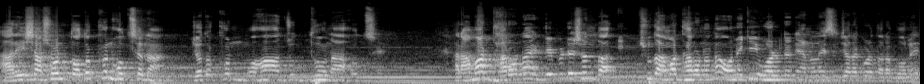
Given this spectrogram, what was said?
আর এই শাসন ততক্ষণ হচ্ছে না যতক্ষণ মহাযুদ্ধ না হচ্ছে। আর আমার ধারণা ইন্টারপ্রিটেশন বা শুধু আমার ধারণা না, অনেকেই ওয়ার্ল্ডের অ্যানালাইসিস যারা করে তারা বলে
